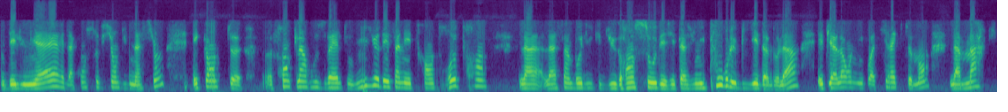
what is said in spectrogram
des Lumières et de la construction d'une nation. Et quand Franklin Roosevelt, au milieu des années 30, reprend la, la, symbolique du grand saut des États-Unis pour le billet d'un dollar, et bien là, on y voit directement la marque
